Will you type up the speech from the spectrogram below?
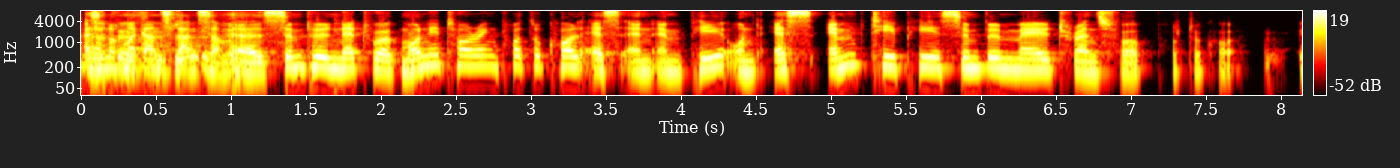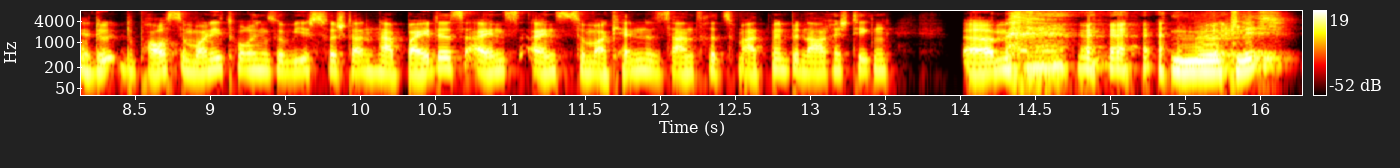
Also nochmal ganz langsam. Äh, Simple Network Monitoring Protocol, SNMP und SMTP, Simple Mail Transfer Protocol. Ja, du, du, brauchst im Monitoring, so wie ich es verstanden habe, beides. Eins, eins zum Erkennen, das andere zum Admin benachrichtigen. Ähm. Möglich.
